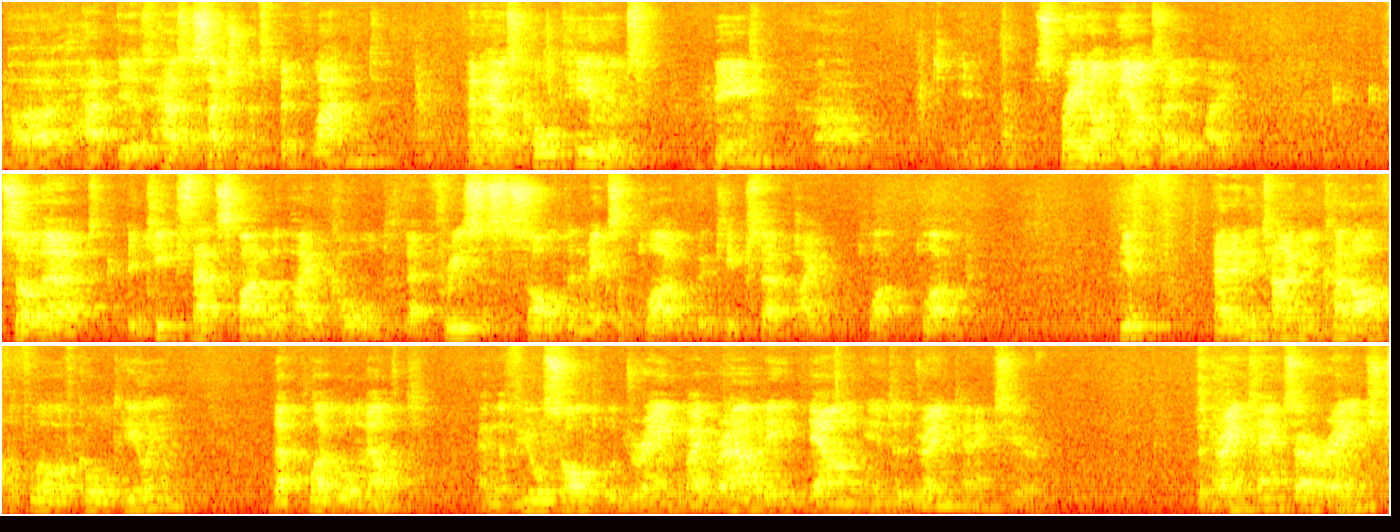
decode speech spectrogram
uh, ha is, has a section that's been flattened and has cold helium being um, sprayed on the outside of the pipe so that it keeps that spot of the pipe cold. That freezes the salt and makes a plug that keeps that pipe plug plugged. If at any time you cut off the flow of cold helium, that plug will melt and the fuel salt will drain by gravity down into the drain tanks here. The drain tanks are arranged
